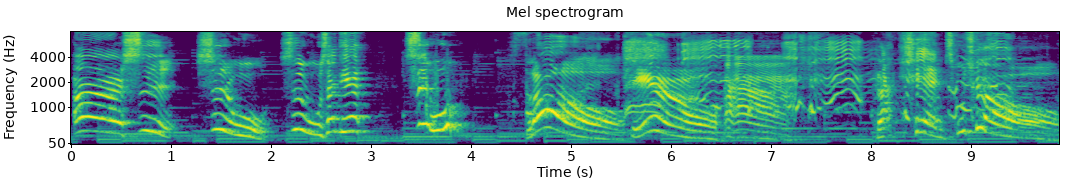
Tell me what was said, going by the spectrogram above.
二四四五四五三天，四五死喽！屌，哈哈，来钱出去喽，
